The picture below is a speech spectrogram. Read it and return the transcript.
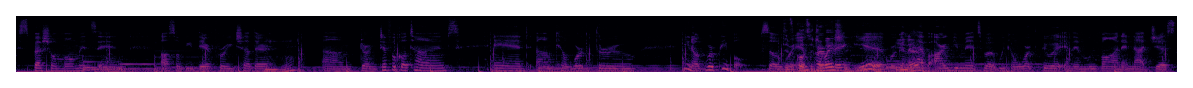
special moments and also be there for each other um, during difficult times, and um, can work through. You know, we're people, so Difficult we're imperfect. situation, Yeah, yeah, we're gonna know? have arguments, but we can work through it and then move on, and not just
